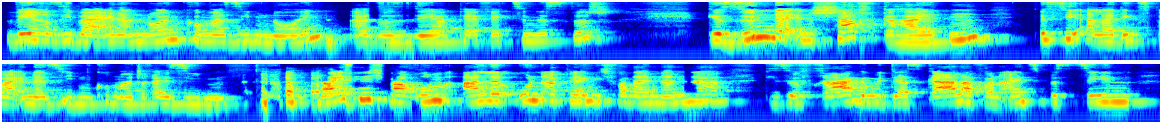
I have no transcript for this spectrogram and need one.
wäre sie bei einer 9,79, also sehr perfektionistisch. Gesünder in Schach gehalten ist sie allerdings bei einer 7,37. Ich weiß nicht, warum alle unabhängig voneinander diese Frage mit der Skala von 1 bis 10,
